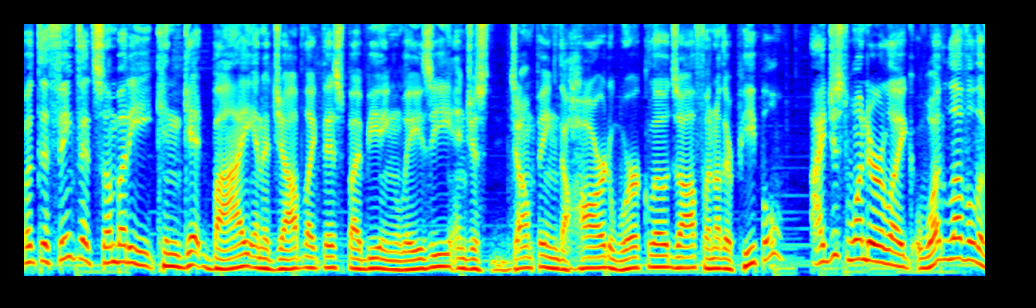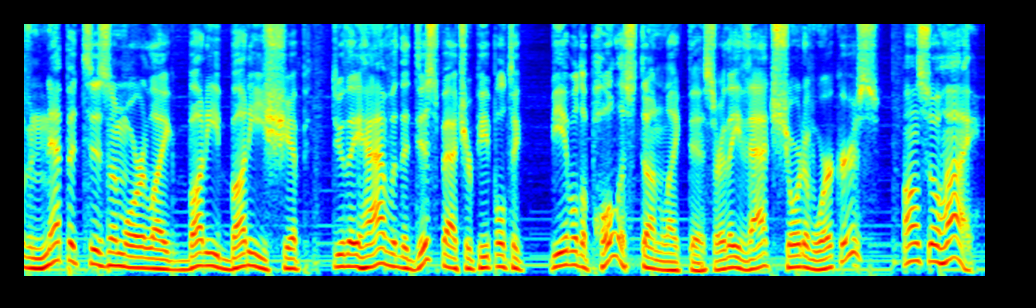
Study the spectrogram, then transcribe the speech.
But to think that somebody can get by in a job like this by being lazy and just dumping the hard workloads off on other people? I just wonder, like, what level of nepotism or like buddy buddy ship do they have with the dispatcher people to be able to pull a stunt like this? Are they that short of workers? Also, hi,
